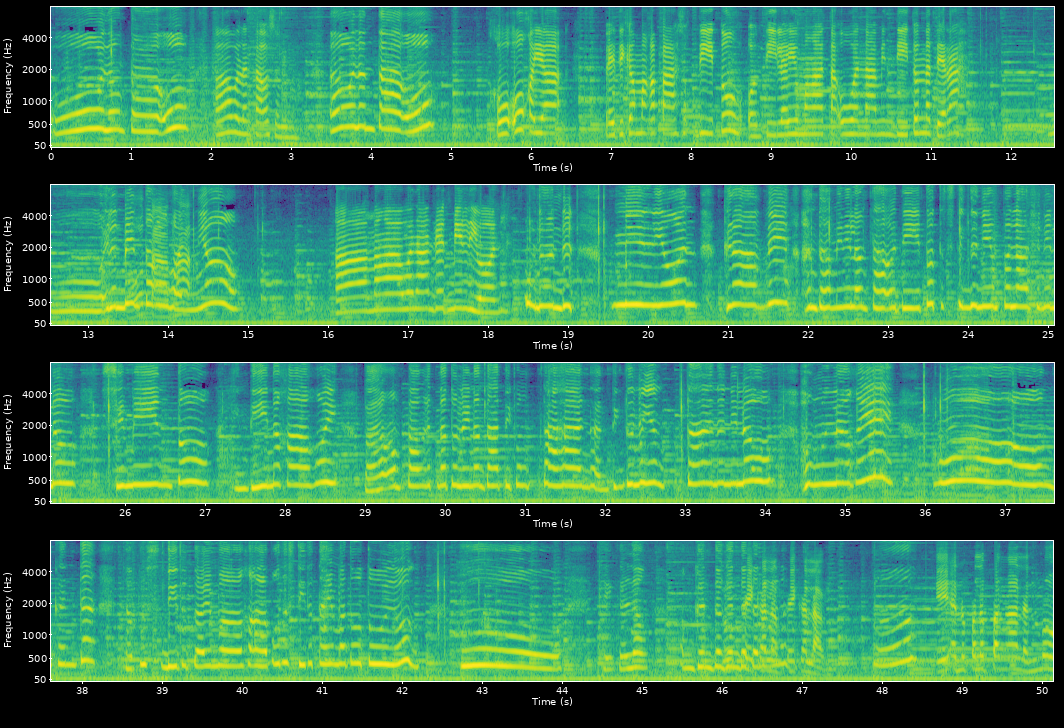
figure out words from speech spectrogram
Oh, walang tao. Ah, walang tao sabi mo. Ah, walang tao? Oo, kaya pwede kang makapasok dito. Unti lang yung mga tauhan namin dito natira. Oh, ilan ba yung Oo, tauhan niyo? Ah, mga 100 million. 100 million! Grabe! Ang dami nilang tao dito. Tapos tignan niyo yung palasyo nila. oh. Semento! Hindi na kahoy. Parang ang pangit na tuloy ng dati kong tahanan. Tignan mo yung tahanan nila. oh. Ang laki! Wow! Ang ganda! Tapos dito tayo makakaapok. Tapos dito tayo matutulog. Wow! Teka lang. Ang ganda-ganda teka talaga. lang, teka lang. Huh? Eh, ano pala pangalan mo?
